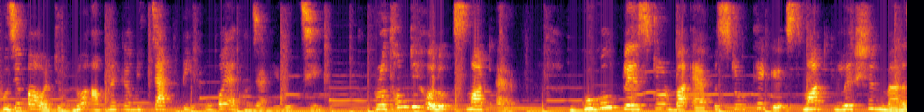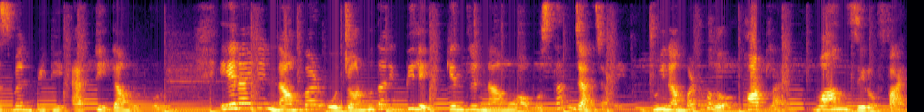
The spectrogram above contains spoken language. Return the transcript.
খুঁজে পাওয়ার জন্য আপনাকে আমি চারটি উপায় এখন জানিয়ে দিচ্ছি। প্রথমটি হলো smart app. Google Play Store বা অ্যাপ স্টোর থেকে স্মার্ট ইলেকশন ম্যানেজমেন্ট বিডি অ্যাপটি ডাউনলোড করুন। এনআইডির নাম্বার ও জন্ম তারিখ দিলেই কেন্দ্রের নাম ও অবস্থান জানা যাবে। দুই নাম্বার হলো হটলাইন, ওয়ান জিরো ফাইভ।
